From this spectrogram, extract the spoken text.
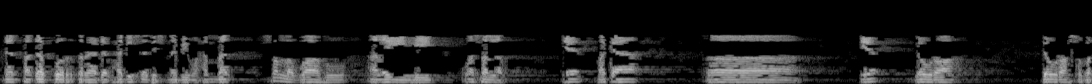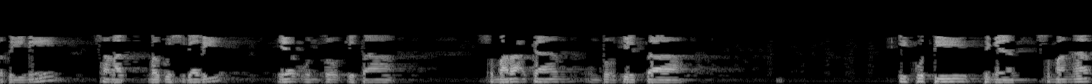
dan tadabbur terhadap hadis-hadis Nabi Muhammad sallallahu alaihi wasallam. Ya, maka uh, ya daurah daurah seperti ini sangat bagus sekali ya untuk kita semarakkan, untuk kita ikuti dengan semangat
